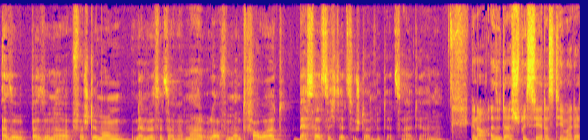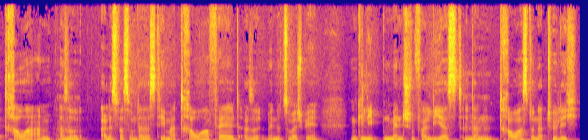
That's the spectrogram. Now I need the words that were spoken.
also bei so einer Verstimmung, nennen wir es jetzt einfach mal, oder auch wenn man trauert, bessert sich der Zustand mit der Zeit, ja. Ne? Genau, also da sprichst du ja das Thema der Trauer an. Also mhm. alles, was unter das Thema Trauer fällt. Also wenn du zum Beispiel einen geliebten Menschen verlierst, mhm. dann trauerst du natürlich.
